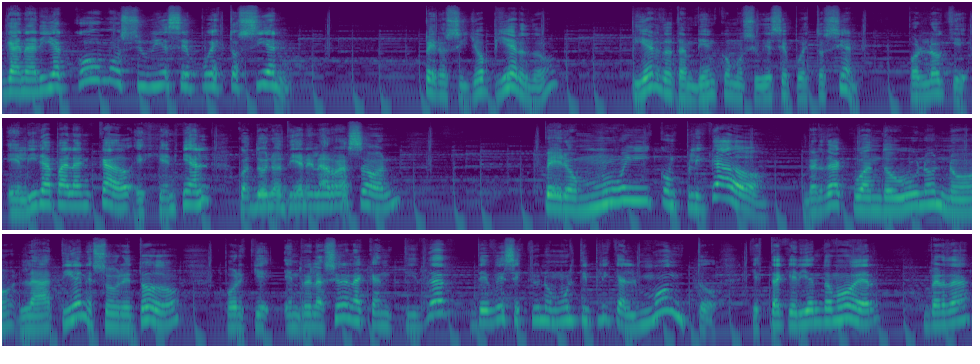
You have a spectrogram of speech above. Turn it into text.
ganaría como si hubiese puesto 100. Pero si yo pierdo, pierdo también como si hubiese puesto 100. Por lo que el ir apalancado es genial cuando uno tiene la razón, pero muy complicado, ¿verdad? Cuando uno no la tiene, sobre todo porque en relación a la cantidad de veces que uno multiplica el monto que está queriendo mover, ¿verdad?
